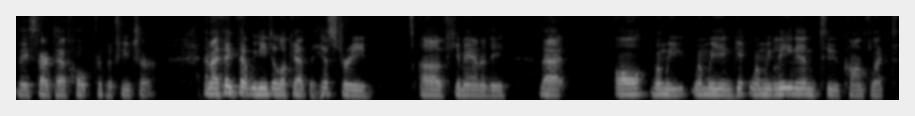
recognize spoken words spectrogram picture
they start to have hope for the future. And I think that we need to look at the history of humanity. That all when we when we get when we lean into conflict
